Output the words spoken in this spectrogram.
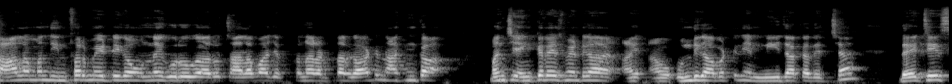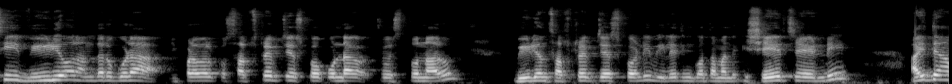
చాలా మంది ఇన్ఫర్మేటివ్గా ఉన్నాయి గురువు గారు చాలా బాగా చెప్తున్నారు అంటున్నారు కాబట్టి నాకు ఇంకా మంచి ఎంకరేజ్మెంట్గా ఉంది కాబట్టి నేను మీ దాకా తెచ్చా. దయచేసి ఈ వీడియోని అందరూ కూడా ఇప్పటివరకు సబ్స్క్రైబ్ చేసుకోకుండా చూస్తున్నారు. వీడియోని సబ్స్క్రైబ్ చేసుకోండి వీలైతే ఇంకొంతమందికి షేర్ చేయండి. అయితే ఆ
